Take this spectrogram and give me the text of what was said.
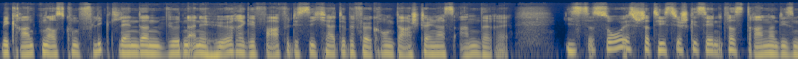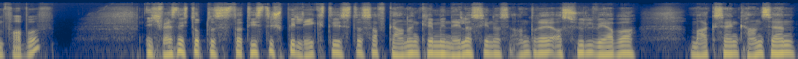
Migranten aus Konfliktländern würden eine höhere Gefahr für die Sicherheit der Bevölkerung darstellen als andere. Ist das so? Ist statistisch gesehen etwas dran an diesem Vorwurf? Ich weiß nicht, ob das statistisch belegt ist, dass Afghanen krimineller sind als andere Asylwerber. Mag sein, kann sein.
